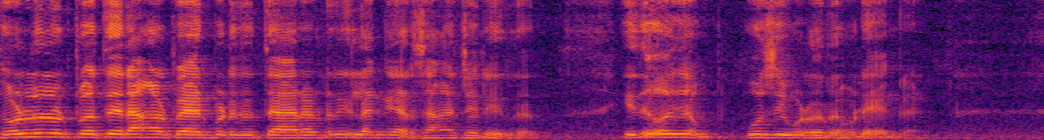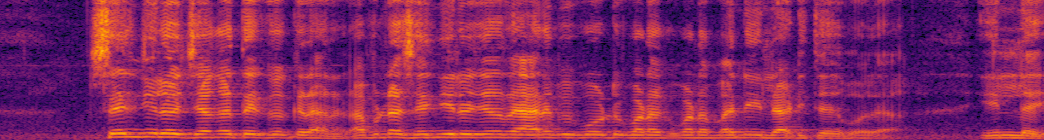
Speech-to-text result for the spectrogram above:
தொழில்நுட்பத்தை நாங்கள் பயன்படுத்த தயார் என்று இலங்கை அரசாங்கம் சொல்லியிருக்கிறது. இது கொஞ்சம் பூசி விடுகிற விடயங்கள். செஞ்சில் வச்சு சங்கத்தை கேட்குறாரு அப்படின்னா செஞ்சில் சங்கத்தை அனுப்பி போட்டு பட பட மண்ணில் அடித்தது போல. இல்லை.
